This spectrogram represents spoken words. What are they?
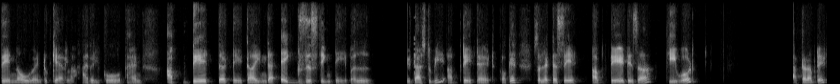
they now went to Kerala. I will go and update the data in the existing table. It has to be updated okay? So let us say update is a keyword. After update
